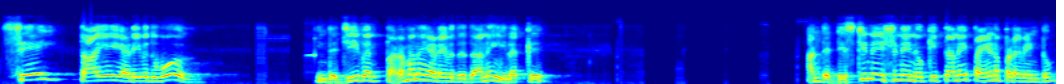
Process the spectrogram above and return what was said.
சேய் தாயை அடைவது போல் இந்த ஜீவன் பரமனை அடைவது தானே இலக்கு? அந்த டெஸ்டினேஷனை நோக்கித்தானே பயணப்பட வேண்டும்.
